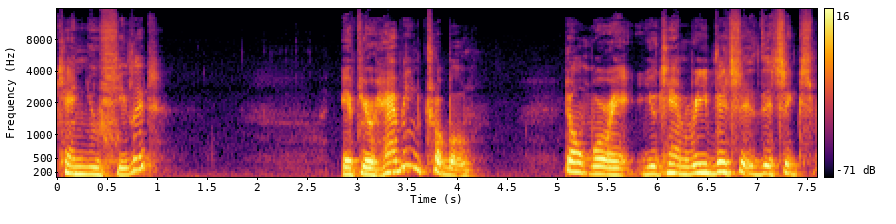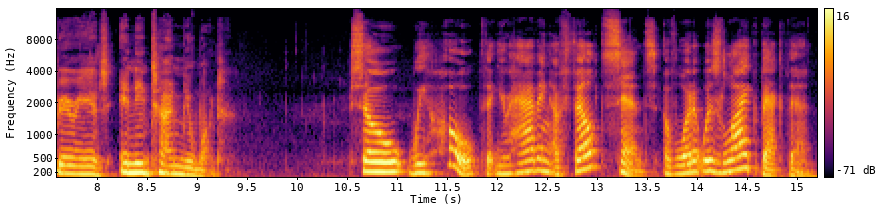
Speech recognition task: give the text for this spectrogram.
Can you feel it? If you're having trouble, don't worry, you can revisit this experience anytime you want. So we hope that you're having a felt sense of what it was like back then.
